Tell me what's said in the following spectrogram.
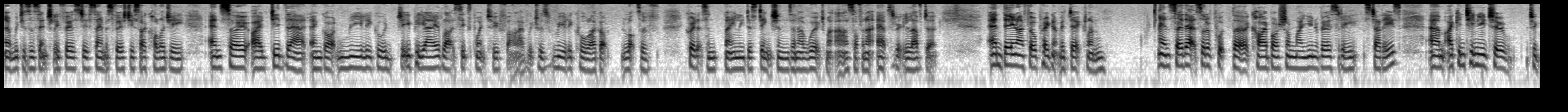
um, which is essentially first year, same as first year psychology. And so I did that and got really good GPA of like 6.25, which was really cool. I got lots of credits and mainly distinctions, and I worked my ass off, and I absolutely loved it. And then I fell pregnant with Declan. And so that sort of put the kibosh on my university studies. Um, I continued to to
